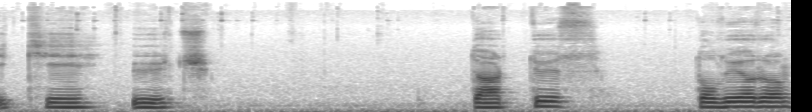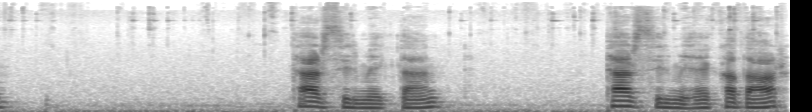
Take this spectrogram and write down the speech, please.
2 3 4 düz doluyorum. Ters ilmekten ters ilmeğe kadar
